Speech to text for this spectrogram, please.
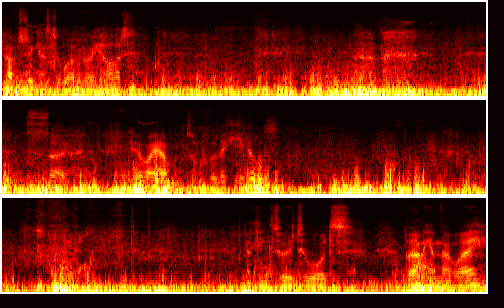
hamstring has to work very hard. So, here I am on top of the Lickey Hills. Looking through towards Birmingham that way.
